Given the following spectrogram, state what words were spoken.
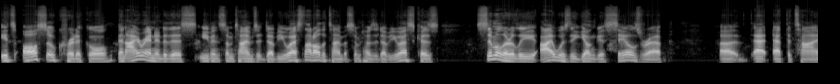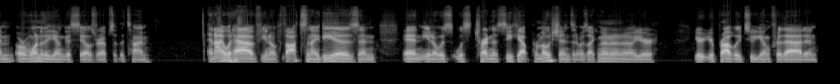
it's also critical and i ran into this even sometimes at ws not all the time but sometimes at ws because similarly i was the youngest sales rep uh, at at the time or one of the youngest sales reps at the time. And i would have you know thoughts and ideas and and you know was was trying to seek out promotions and it was like no no no you're you're you're probably too young for that and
